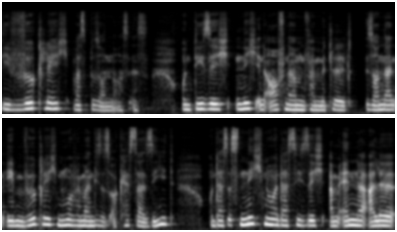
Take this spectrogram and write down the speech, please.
die wirklich was Besonderes ist. Und die sich nicht in Aufnahmen vermittelt, sondern eben wirklich nur, wenn man dieses Orchester sieht. Und das ist nicht nur, dass sie sich am Ende alle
